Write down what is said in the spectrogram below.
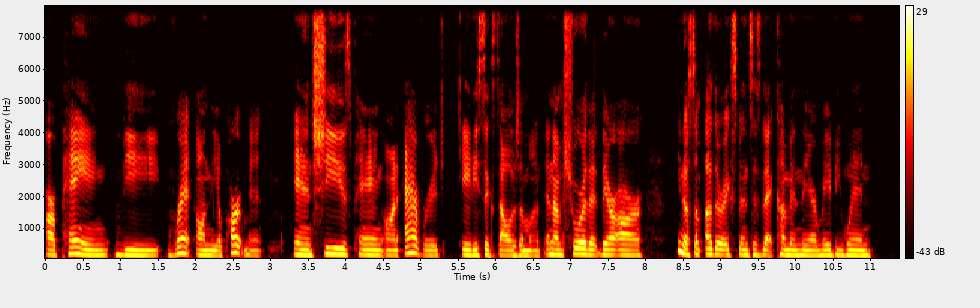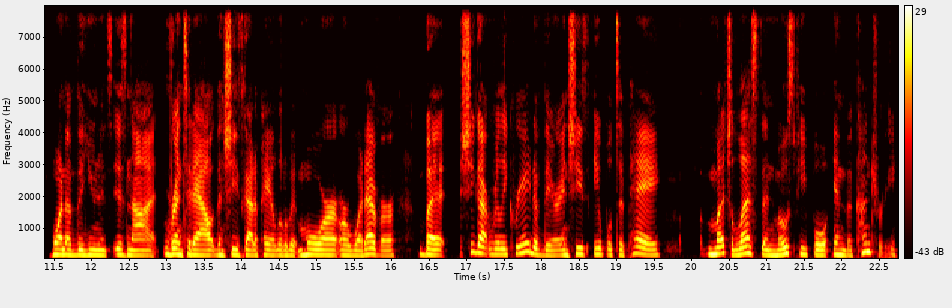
are paying the rent on the apartment and she's paying on average $86 a month. And I'm sure that there are, you know, some other expenses that come in there maybe when one of the units is not rented out, then she's got to pay a little bit more or whatever. But she got really creative there and she's able to pay much less than most people in the country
